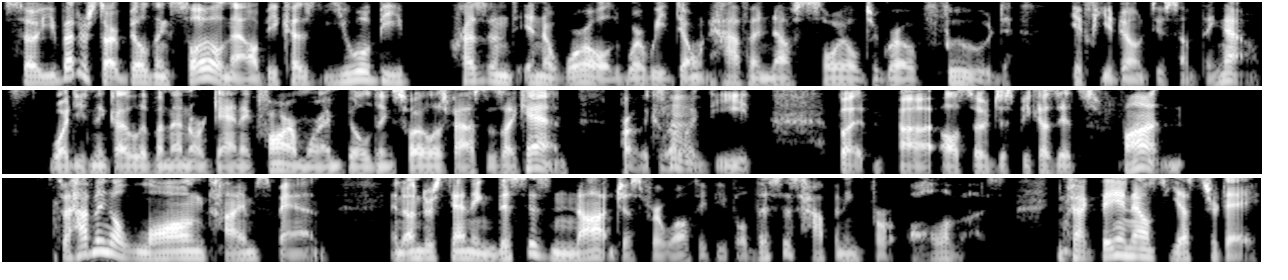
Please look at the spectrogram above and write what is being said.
So you better start building soil now because you will be present in a world where we don't have enough soil to grow food if you don't do something now. Why do you think I live on an organic farm where I'm building soil as fast as I can? Partly because hmm. I like to eat, but uh, also just because it's fun. So having a long time span and understanding this is not just for wealthy people. This is happening for all of us. In fact, they announced yesterday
